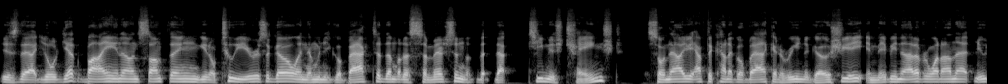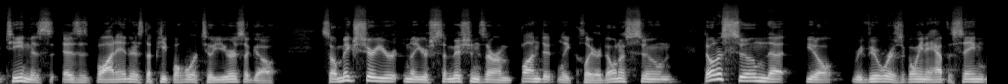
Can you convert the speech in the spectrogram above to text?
is that you'll get buy-in on something, you know, two years ago, and then when you go back to them with a submission, that, that team has changed. So now you have to kind of go back and renegotiate, and maybe not everyone on that new team is is as bought in as the people who were two years ago. So make sure your you know your submissions are abundantly clear. Don't assume don't assume that you know reviewers are going to have the same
